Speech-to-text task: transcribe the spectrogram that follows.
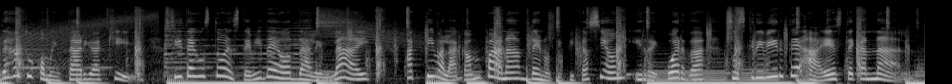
Deja tu comentario aquí. Si te gustó este video, dale like, activa la campana de notificación y recuerda suscribirte a este canal.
